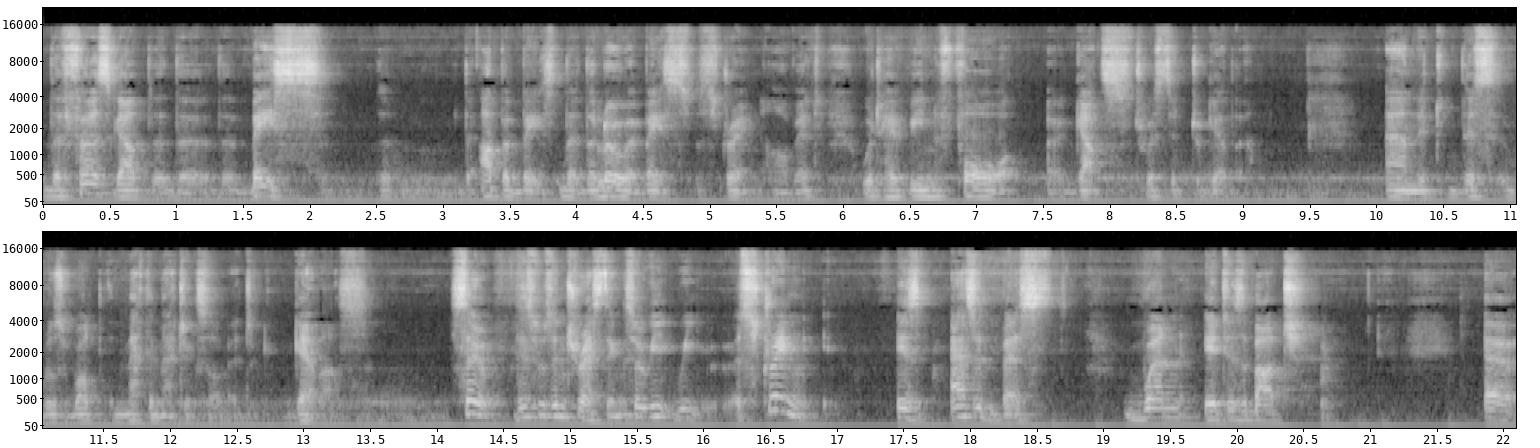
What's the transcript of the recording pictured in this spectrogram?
the first gut, the, the, the bass, the, upper bass, the, the lower bass string of it, would have been four uh, guts twisted together. And it, this was what the mathematics of it gave us. So this was interesting. So we, we a string is as at best when it is about uh,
